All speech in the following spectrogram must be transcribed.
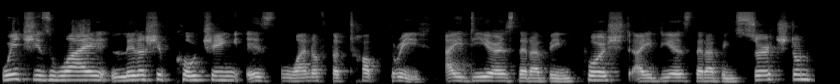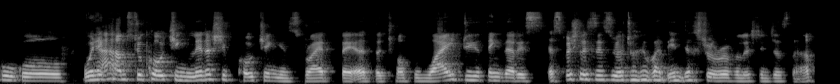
which is why leadership coaching is one of the top three ideas that are being pushed, ideas that are being searched on Google. When yeah. it comes to coaching, leadership coaching is right there at the top. Why do you think that is, especially since we were talking about the Industrial Revolution just now?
